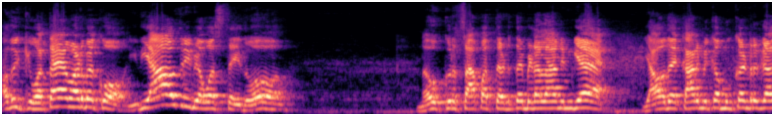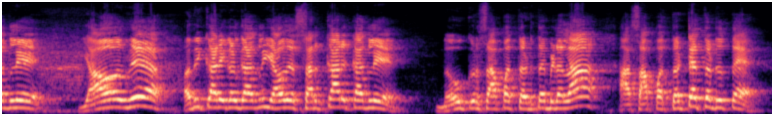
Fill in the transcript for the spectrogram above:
ಅದಕ್ಕೆ ಒತ್ತಾಯ ಮಾಡಬೇಕು. ಇದು ಯಾವ್ದ್ರಿ ವ್ಯವಸ್ಥೆ ಇದು? ನೌಕರು ಸಾಪ ತಡ್ತೆ ಬಿಡಲ್ಲ ನಿಮಗೆ. ಯಾವುದೇ ಕಾರ್ಮಿಕ ಮುಖಂಡರಿಗಾಗಲಿ, ಯಾವುದೇ ಅಧಿಕಾರಿಗಳಿಗಾಗಲಿ, ಯಾವುದೇ ಸರ್ಕಾರಕ್ಕಾಗಲಿ. ನೌಕರು ಸಾಪ ತಡ್ತೆ ಬಿಡಲ್ಲ, ಆ ಸಾಪ ತಟ್ಟೆ ತಡುತ್ತೆ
